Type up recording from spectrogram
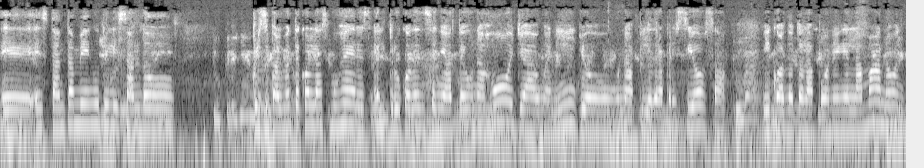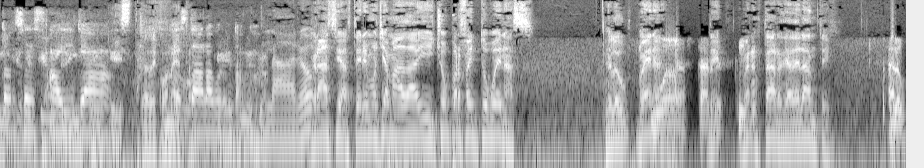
Eh, están también utilizando, principalmente con las mujeres, el truco de enseñarte una joya, un anillo, una piedra preciosa. Y cuando te la ponen en la mano, entonces ahí ya está la burundanga. Claro. Gracias. Tenemos llamada y show perfecto. Buenas. Hello. Buenas. Buenas tardes, De- buenas tardes. Adelante. Aló,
